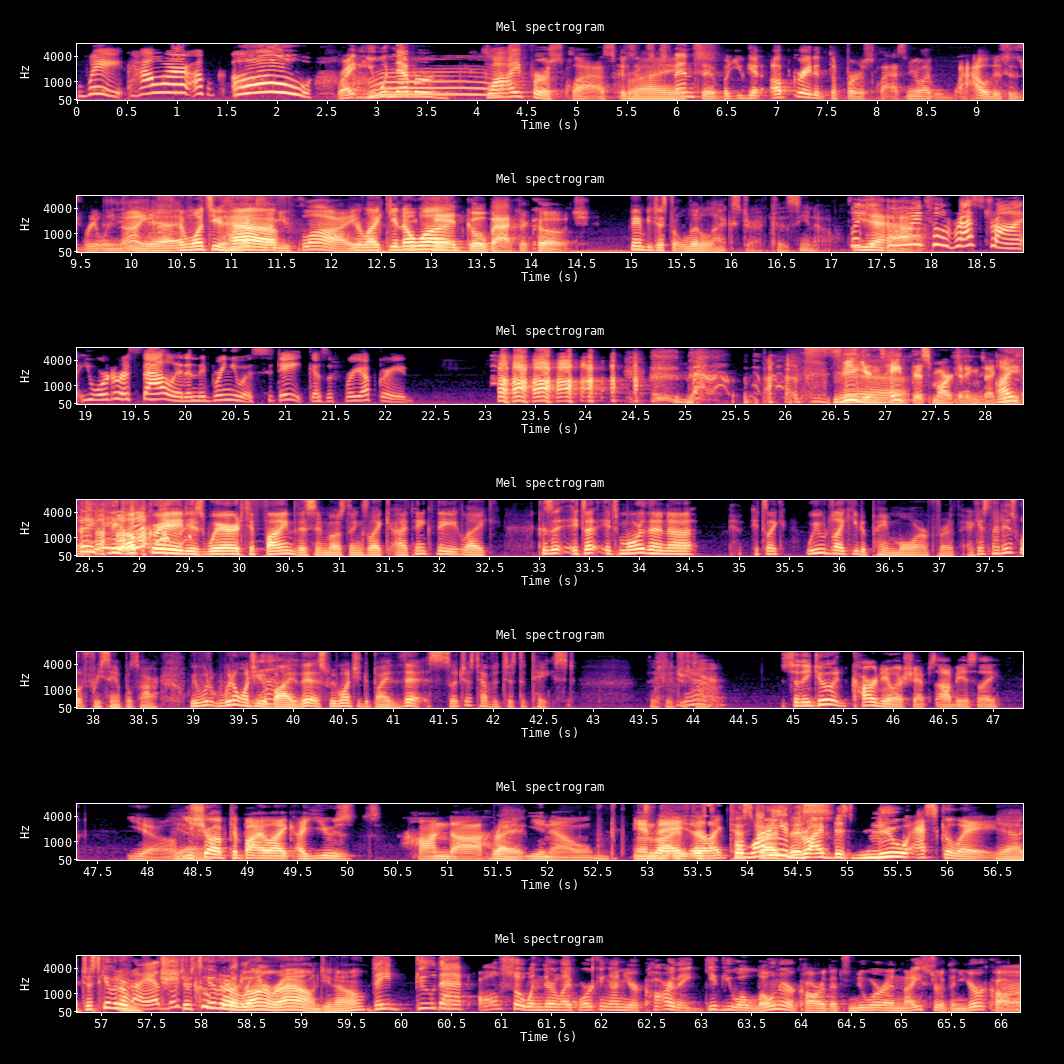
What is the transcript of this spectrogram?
Wait, how are up? Oh, Right? You would never Oh. Fly first class because Right. it's expensive, but you get upgraded to first class, and you're like, "Wow, this is really nice." Yeah, and once you The have, next time you fly, you're like, you know you what? can't go back to coach. Maybe just a little extra, because you know. It's like you go into a restaurant, you order a salad, and they bring you a steak as a free upgrade. That's- Vegans Yeah. hate this marketing technique. I think the upgrade is where to find this in most things. Like I think the like, because it, it's a it's more than uh, it's like we would like you to pay more for. I guess that is what free samples are. We would we don't want you to buy this. We want you to buy this. So just have it just a taste. That's interesting. Yeah. so they do it car dealerships, obviously. yeah. Yeah. You show up to buy like a used Honda, Right. You know, and drive they they're this- like, but why don't you this." drive this new Escalade? Yeah, just give it a Right, uh, just coupe give it a run around. You know. They do that also when they're like working on your car. They give you a loaner car that's newer and nicer than your car,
